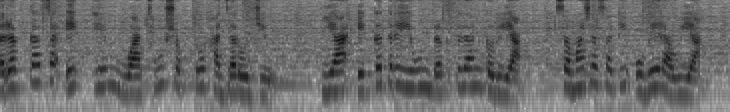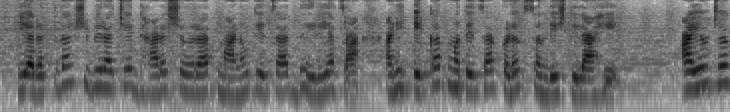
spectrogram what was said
रक्ताचा एक थेंब वाचवू शकतो हजारो जीव. या एकत्र येऊन रक्तदान करूया. समाजासाठी उभे राहूया. या रक्तदान शिबिराचे धाड शहरात मानवतेचा धैर्याचा आणि एकात्मतेचा कडक संदेश दिला आहे. आयोजक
